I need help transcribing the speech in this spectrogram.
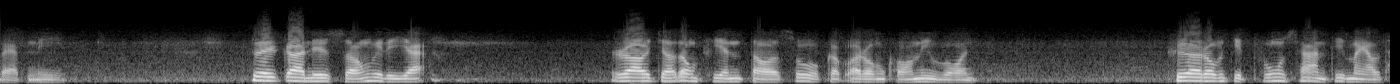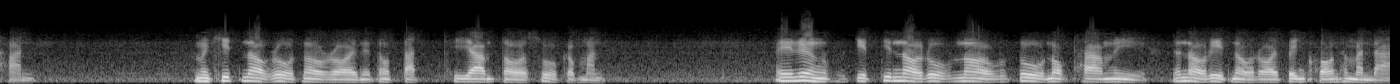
แบบนี้ ด้วยการในสองวิริยะ เราจะต้องเพียรต่อสู้กับอารมณ์ของนิวรณ์คืออารมณ์จิตฟุ้งซ่านที่ไม่เอาทานมันคิดนอกโรูนอกรอยเนี่ยต้องตัดพยายามต่อสู้กับมันไอ้เรื่องจิตที่นอกรูปนอกตู้นอกทางนี่ และนอกรีดนอกรอยเป็นของธรรมดา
